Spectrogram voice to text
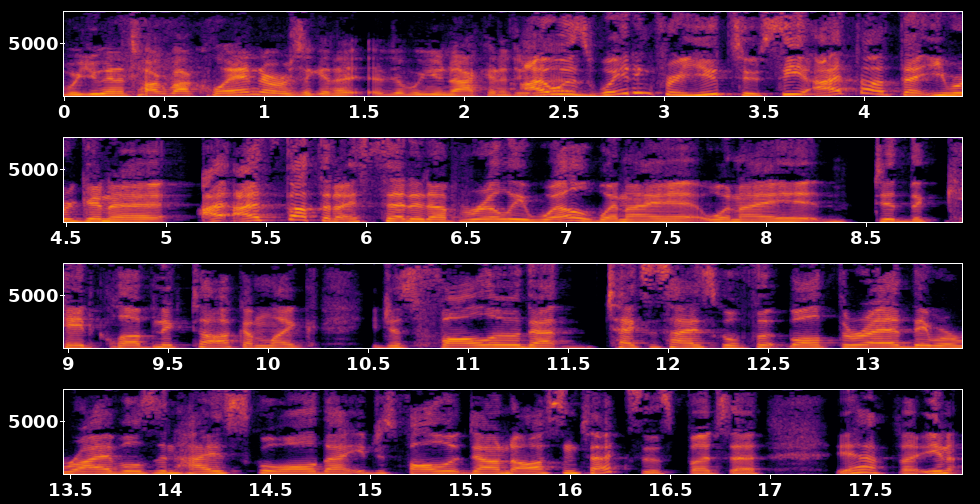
Were you going to talk about Quinn, or was it going to? Were you not going to do? It? I that? was waiting for you to. See, I thought that you were gonna. I, I thought that I set it up really well when I when I did the Cade Klubnik talk. I'm like, you just follow that Texas high school football thread. They were rivals in high school. All that you just follow it down to Austin, Texas. But uh, yeah, but you know,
